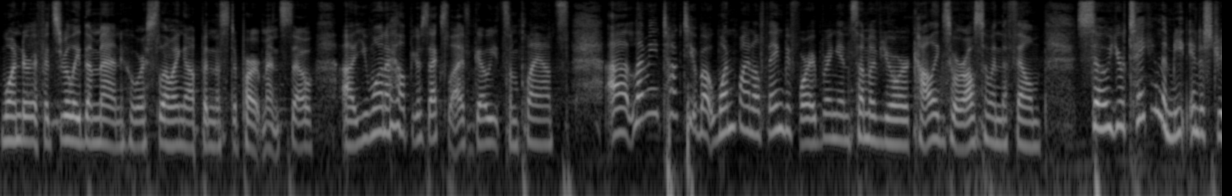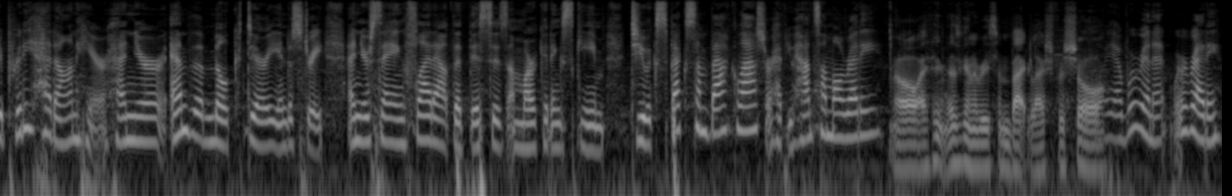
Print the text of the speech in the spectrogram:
wonder if it's really the men who are slowing up in this department. So uh, you want to help your sex life? Go eat some plants. Uh, let me talk to you about one final thing before I bring in some of your colleagues who are also in the film. So you're taking the meat industry pretty head on here, and you're and the milk dairy industry, and you're saying flat out that this is a marketing scheme. Do you expect some backlash, or have you had some already? Oh, I think there's going to be some backlash for sure. Oh, yeah, we're in it. We're ready.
